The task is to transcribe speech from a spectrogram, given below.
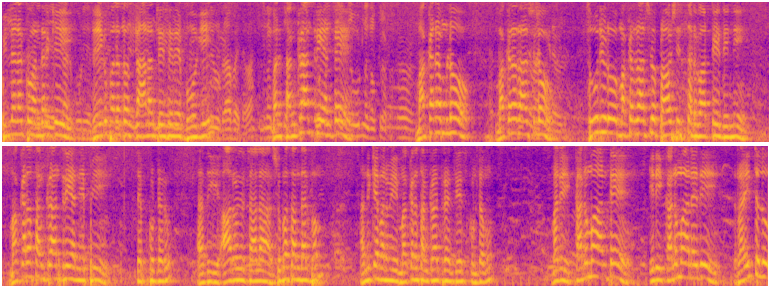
పిల్లలకు అందరికీ రేగుపలతో స్నానం చేసేదే భోగి మరి సంక్రాంతి అంటే మకరంలో మకర రాశిలో సూర్యుడు మకర రాశిలో ప్రవేశిస్తాడు కాబట్టి దీన్ని మకర సంక్రాంతి అని చెప్పి చెప్పుకుంటారు అది ఆ రోజు చాలా శుభ సందర్భం అందుకే మనం ఈ మకర సంక్రాంతి అని చేసుకుంటాము మరి కనుమ అంటే ఇది కనుమ అనేది రైతులు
